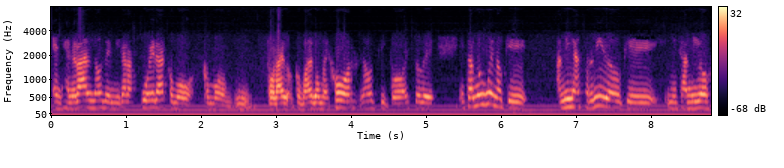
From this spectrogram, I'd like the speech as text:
en general, ¿no? De mirar afuera como, como, mm, por algo, como algo mejor, ¿no? Tipo, eso de, está muy bueno que a mí me ha servido que mis amigos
